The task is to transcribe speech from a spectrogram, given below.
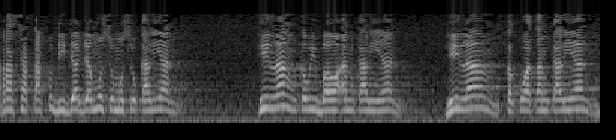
rasa takut di dada musuh-musuh kalian. Hilang kewibawaan kalian. Hilang kekuatan kalian.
